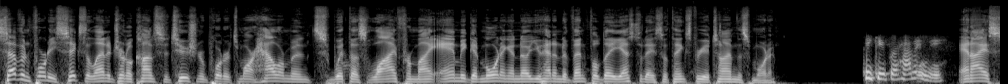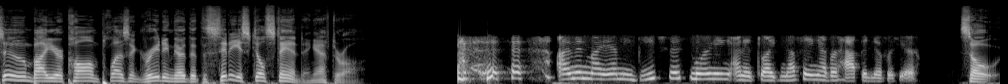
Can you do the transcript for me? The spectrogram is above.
746, Atlanta Journal-Constitution reporter Tamar Hallerman's with us live from Miami. Good morning. I know you had an eventful day yesterday, so thanks for your time this morning. Thank you for having me. And I assume by your calm, pleasant greeting there that the city is still standing after all. I'm in Miami Beach this morning, and it's like nothing ever happened over here. So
